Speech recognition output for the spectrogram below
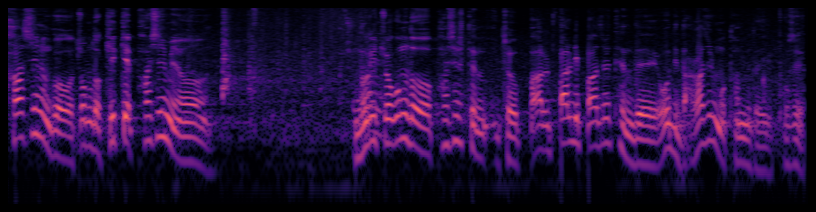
파시는 거 좀 더 깊게 파시면 물이 조금 더 파실 텐, 저 빨- 빨리 빠질 텐데 어디 나가질 못합니다. 이거 보세요.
